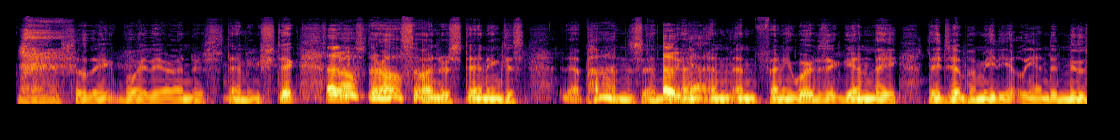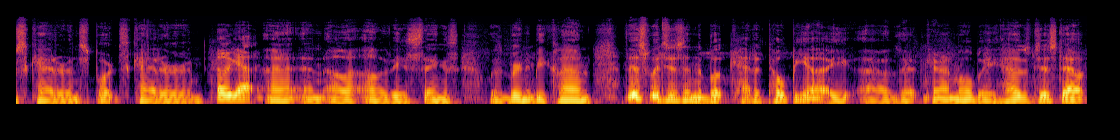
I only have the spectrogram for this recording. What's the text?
Yeah, so they, boy, they are understanding shtick. They're, Oh. also, they're also understanding just uh, puns and, Oh, and, yeah. and, and funny words. Again, they they jump immediately into newscatter and sportscatter and Oh yeah. uh, and all, all of these things with Burnaby Clown. This, which is in the book Catatopia, uh, that Karen Mobley has just out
